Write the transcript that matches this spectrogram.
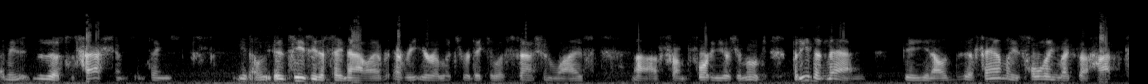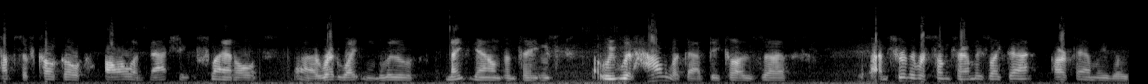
I mean the, the fashions and things. You know it's easy to say now. Every, every era looks ridiculous fashion wise uh, from 40 years removed. But even then, the you know the families holding like the hot cups of cocoa, all in matching flannel, uh, red, white, and blue nightgowns and things. We would howl at that because uh, I'm sure there were some families like that. Our family was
